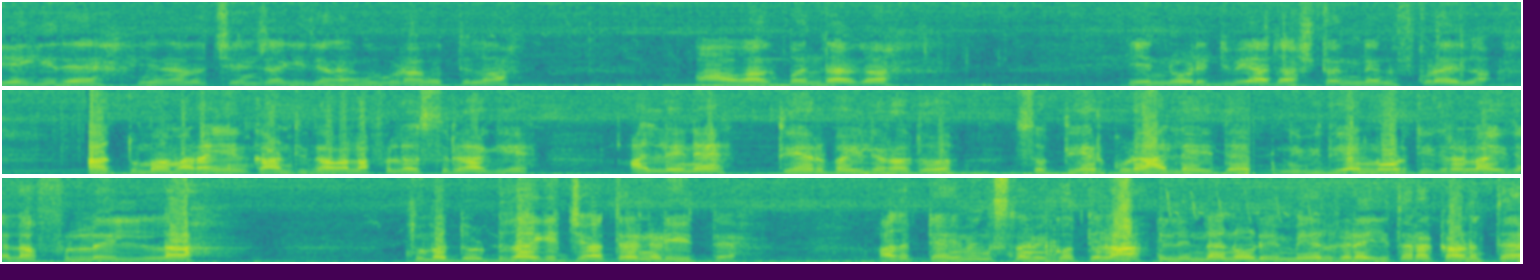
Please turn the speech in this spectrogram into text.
ಹೇಗಿದೆ, ಏನಾದರೂ ಚೇಂಜ್ ಆಗಿದೆಯೋ ನನಗೂ ಕೂಡ ಗೊತ್ತಿಲ್ಲ. ಆವಾಗ ಬಂದಾಗ ಏನು ನೋಡಿದ್ವಿ, ಅದು ಅಷ್ಟೊಂದು ನೆನಪು ಕೂಡ ಇಲ್ಲ. ತುಂಬ ಮರ ಏನು ಕಾಣ್ತಿದ್ದಾವಲ್ಲ ಫುಲ್ ಹಸಿರಾಗಿ. ಅಲ್ಲಿನೇ ತೇರ್ ಬೈಲಿರೋದು. ಸೊ ತೇರು ಕೂಡ ಅಲ್ಲೇ ಇದೆ. ನೀವು ಇದೇನು ನೋಡ್ತಿದ್ರಲ್ಲ, ಇದೆಲ್ಲ ಫುಲ್ ಇಲ್ಲ. ತುಂಬ ದೊಡ್ಡದಾಗಿ ಜಾತ್ರೆ ನಡೆಯುತ್ತೆ. ಅದು ಟೈಮಿಂಗ್ಸ್ ನಮಗೆ ಗೊತ್ತಿಲ್ಲ. ಇಲ್ಲಿಂದ ನೋಡಿ ಮೇಲ್ಗಡೆ ಈ ಥರ ಕಾಣುತ್ತೆ.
